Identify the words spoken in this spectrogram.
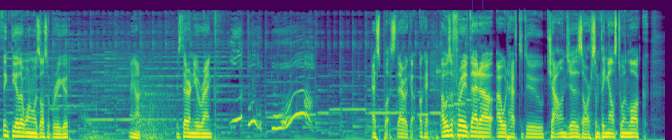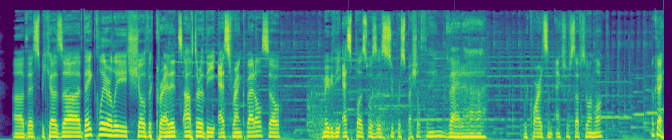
I think the other one was also pretty good. Hang on. Is there a new rank? S plus. There we go. Okay. I was afraid that uh, I would have to do challenges or something else to unlock uh, this because uh, they clearly show the credits after the S rank battle. So maybe the S plus was a super special thing that uh, required some extra stuff to unlock. Okay.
